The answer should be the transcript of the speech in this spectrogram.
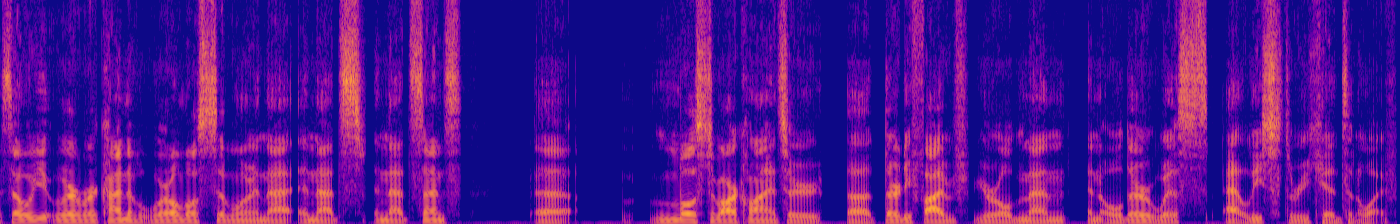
So we, we're we're kind of we're almost similar in that in that in that sense. Uh, most of our clients are uh, 35 year old men and older with at least three kids and a wife.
